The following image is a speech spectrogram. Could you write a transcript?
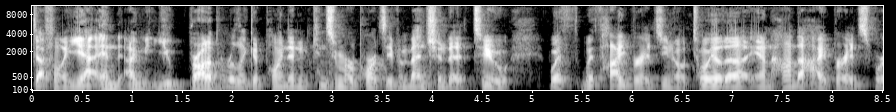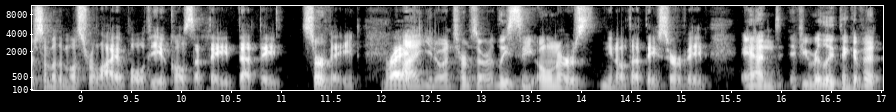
Definitely, yeah. And I mean, you brought up a really good point, and Consumer Reports even mentioned it too. With with hybrids, you know, Toyota and Honda hybrids were some of the most reliable vehicles that they that they surveyed, right? Uh, you know, in terms of at least the owners, you know, that they surveyed. And if you really think of it,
